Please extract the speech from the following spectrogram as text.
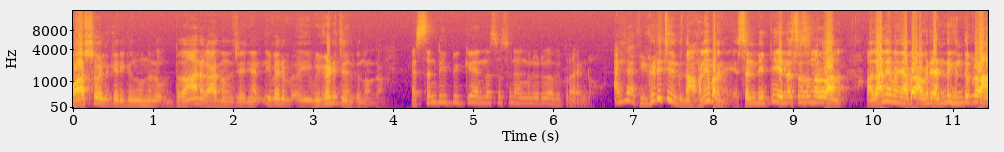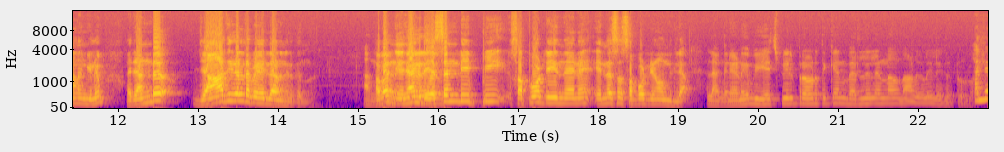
പാർശ്വവൽക്കരിക്കുന്നു എന്നുള്ള പ്രധാന കാരണം എന്ന് വെച്ച് കഴിഞ്ഞാൽ ഇവർ വിഘടിച്ച് നിൽക്കുന്നുണ്ടാണ്. എസ് എൻ ഡി പിക്ക് എൻ എസ് എസിന് അങ്ങനെ ഒരു അഭിപ്രായം ഉണ്ടോ അല്ല വിഘടിച്ച് നിൽക്കുന്ന. അതാണ് ഞാൻ പറഞ്ഞത് S N D P N S S എന്നുള്ളതാണ്. അതാണ് ഞാൻ പറഞ്ഞത് അപ്പോൾ അവർ രണ്ട് ഹിന്ദുക്കളാണെങ്കിലും രണ്ട് ജാതികളുടെ പേരിലാണ് നിൽക്കുന്നത്. അപ്പം ഞാൻ S N D P support ചെയ്യുന്നതിന് എൻ എസ് എസ് സപ്പോർട്ട് ചെയ്യണമെന്നില്ല. അല്ല അങ്ങനെയാണെങ്കിൽ ബി എച്ച് പിയിൽ പ്രവർത്തിക്കാൻ വിരലിൽ എണ്ണാവുന്ന ആളുകളിലേ കിട്ടുള്ളൂ. അല്ല.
